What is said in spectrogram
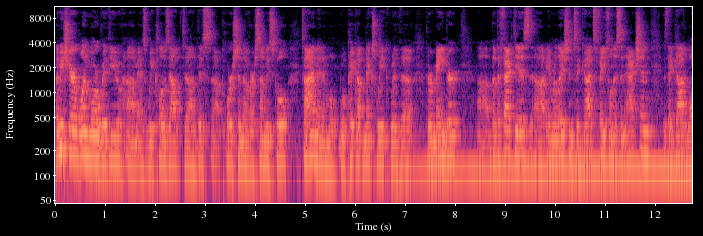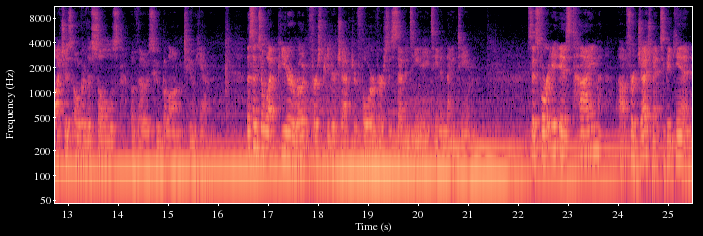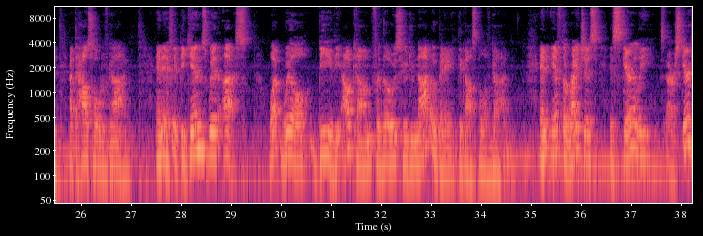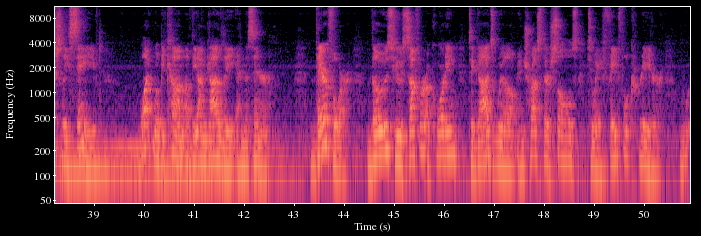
Let me share one more with you um, as we close out uh, this uh, portion of our Sunday school time, and we'll, we'll pick up next week with the, the remainder. Uh, but the fact is, in relation to God's faithfulness in action, is that God watches over the souls of those who belong to Him. Listen to what Peter wrote in 1 Peter chapter 4, verses 17, 18, and 19. It says, For it is time uh, for judgment to begin at the household of God. And if it begins with us, what will be the outcome for those who do not obey the gospel of God? And if the righteous is scarcely or scarcely saved, what will become of the ungodly and the sinner? Therefore, those who suffer according to God's will entrust their souls to a faithful Creator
